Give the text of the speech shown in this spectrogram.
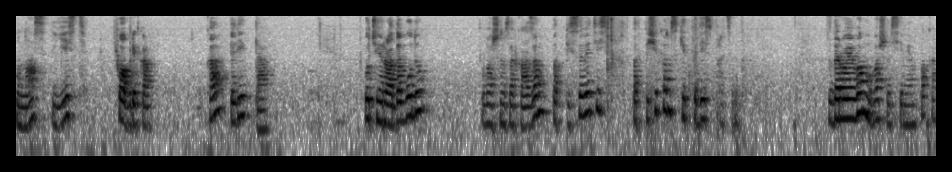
у нас есть фабрика Калита. Очень рада буду вашим заказам. Подписывайтесь. Подписчикам скидка 10%. Здоровья вам и вашим семьям. Пока.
